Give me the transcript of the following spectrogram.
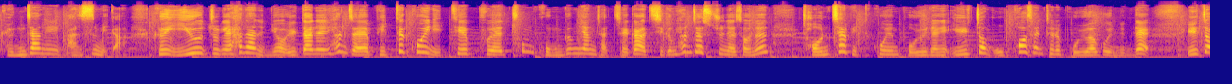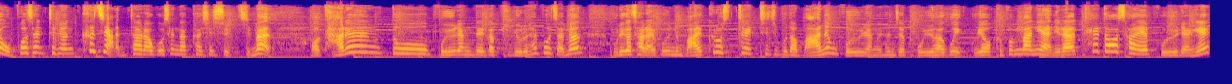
굉장히 많습니다. 그 이유 중에 하나는요. 일단은 현재 비트코인 ETF의 총 공급량 자체가 지금 현재 수준에서는 전체 비트코인 보유량의 1.5%를 보유하고 있는데 1.5%면 크지 않다라고 생각하실 수 있지만 어, 다른 또 보유량들과 비교를 해보자면 우리가 잘 알고 있는 마이크로 스트레티지보다 많은 보유량을 현재 보유하고 있고요. 그뿐만이 아니라 테더사의 보유량의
